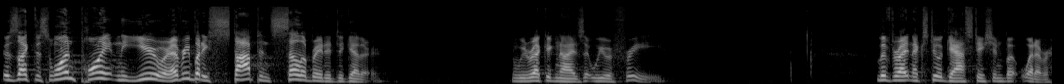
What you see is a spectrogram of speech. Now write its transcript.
It was like this one point in the year where everybody stopped and celebrated together. And we recognized that we were free. Lived right next to a gas station, but whatever.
